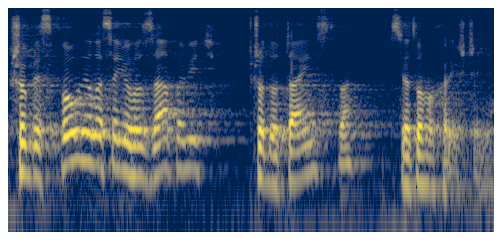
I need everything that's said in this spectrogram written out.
щоб сповнилася його заповідь щодо таїнства святого хрещення.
